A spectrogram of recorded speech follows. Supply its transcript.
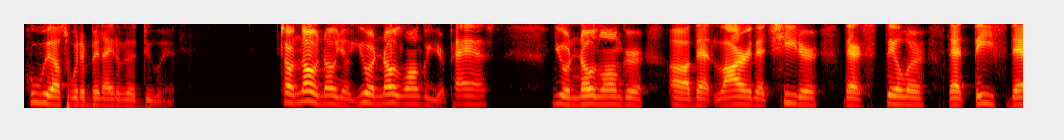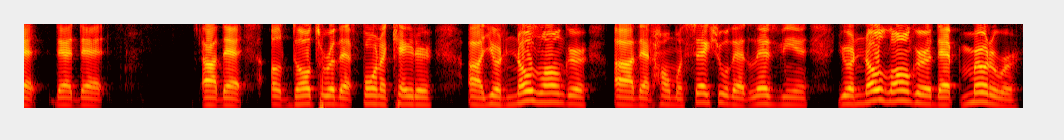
who else would have been able to do it? So no, no, no, you are no longer your past. You are no longer uh, that liar, that cheater, that stealer, that thief, that that that uh, that adulterer, that fornicator. Uh, you're no longer uh, that homosexual, that lesbian. You're no longer that murderer.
